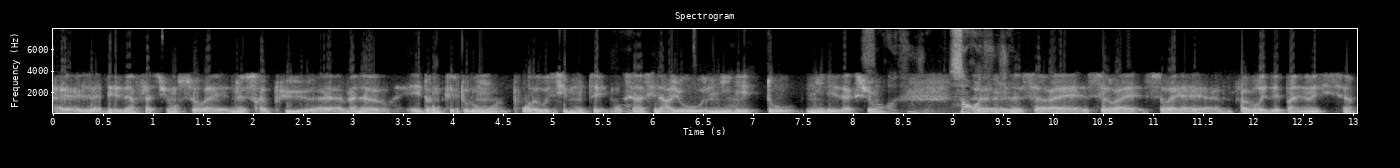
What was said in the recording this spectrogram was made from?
la désinflation serait, ne serait plus à manœuvre et donc les taux longs pourraient aussi monter. Donc c'est un scénario où ni les taux ni les actions Sans refuge. Euh, seraient, seraient, seraient favorisés par les investisseurs.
